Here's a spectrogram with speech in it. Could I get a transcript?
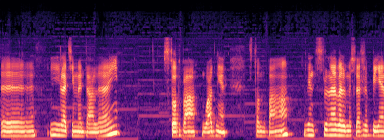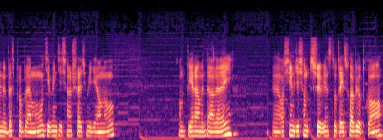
Yy, I lecimy dalej. 102, ładnie. 102, więc level myślę, że wbijemy bez problemu. 96 milionów. Odbieramy dalej. Yy, 83, więc tutaj słabiutko.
